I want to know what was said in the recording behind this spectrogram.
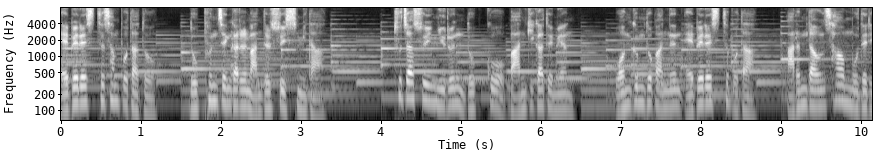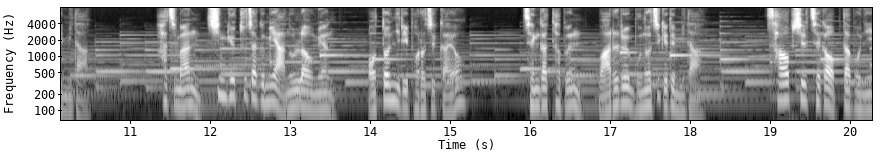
에베레스트 3보다도 높은 젠가를 만들 수 있습니다. 투자 수익률은 높고 만기가 되면 원금도 받는 에베레스트보다 아름다운 사업 모델입니다. 하지만 신규 투자금이 안 올라오면 어떤 일이 벌어질까요? 젠가탑은 와르르 무너지게 됩니다. 사업 실체가 없다 보니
